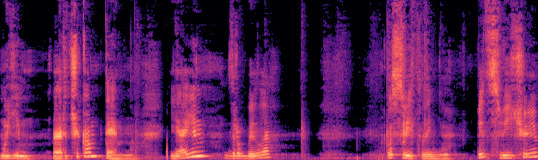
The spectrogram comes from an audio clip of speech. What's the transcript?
моїм перчикам темно. Я їм зробила освітлення. Підсвічую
